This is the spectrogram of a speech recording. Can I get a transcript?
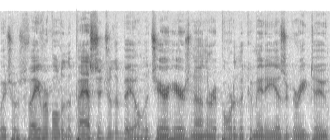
which was favorable to the passage of the bill? The chair hears none. The report of the committee is agreed to.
